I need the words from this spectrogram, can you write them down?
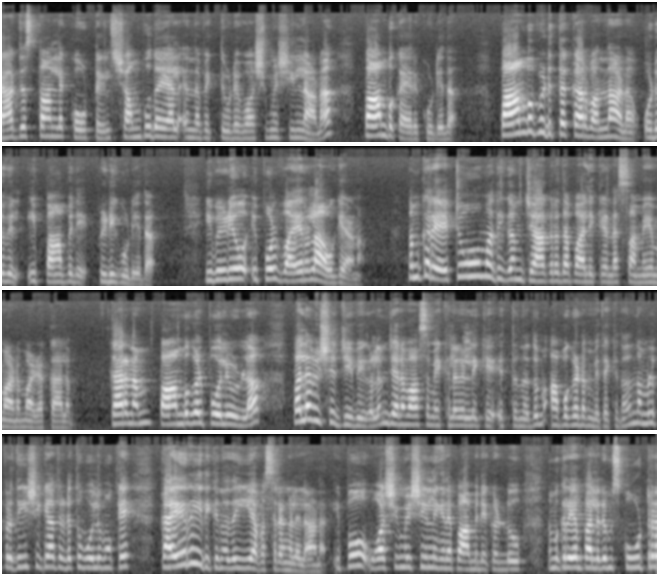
രാജസ്ഥാനിലെ കോട്ടയിൽ ശംഭുദയാൽ എന്ന വ്യക്തിയുടെ വാഷിംഗ് മെഷീനിലാണ് പാമ്പ് കയറിക്കൂടിയത്. പാമ്പ് പിടുത്തക്കാർ വന്നാണ് ഒടുവിൽ ഈ പാമ്പിനെ പിടികൂടിയത്. ഈ വീഡിയോ ഇപ്പോൾ വൈറലാവുകയാണ്. നമുക്കറിയാം ഏറ്റവും അധികം ജാഗ്രത പാലിക്കേണ്ട സമയമാണ് മഴക്കാലം. കാരണം പാമ്പുകൾ പോലെയുള്ള പല വിഷജീവികളും ജനവാസ മേഖലകളിലേക്ക് എത്തുന്നതും അപകടം വിതയ്ക്കുന്നതും നമ്മൾ പ്രതീക്ഷിക്കാത്തിടത്ത് പോലുമൊക്കെ കയറിയിരിക്കുന്നത് ഈ അവസരങ്ങളിലാണ്. ഇപ്പോൾ വാഷിംഗ് മെഷീനിൽ ഇങ്ങനെ പാമ്പിനെ കണ്ടു. നമുക്കറിയാം പലരും സ്കൂട്ടർ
